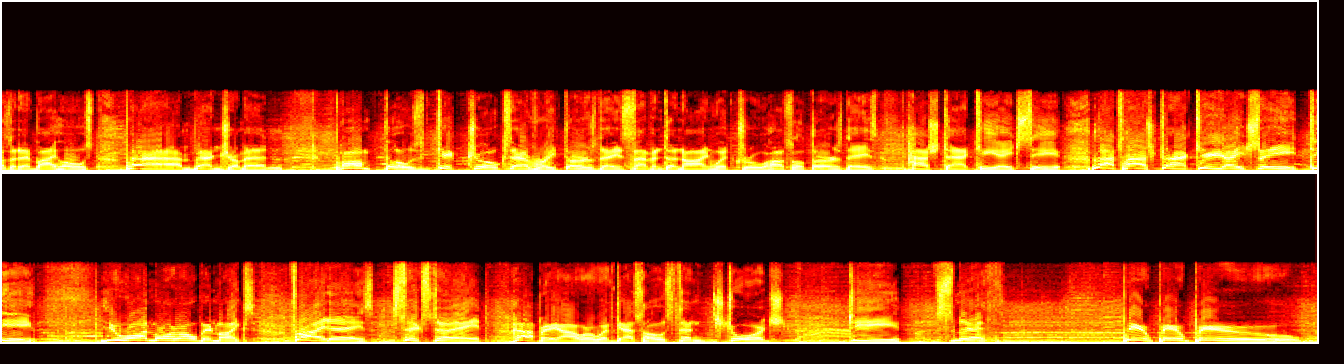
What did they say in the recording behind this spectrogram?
positive by host Pam Benjamin. Pump those dick jokes every Thursday, 7 to 9 with True Hustle Thursdays. Hashtag THC. That's hashtag THC. T. You want more open mics? Fridays, 6 to 8. Happy hour with guest host and George D. Smith. Pew, pew, pew.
